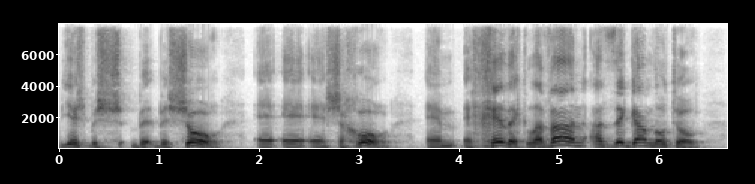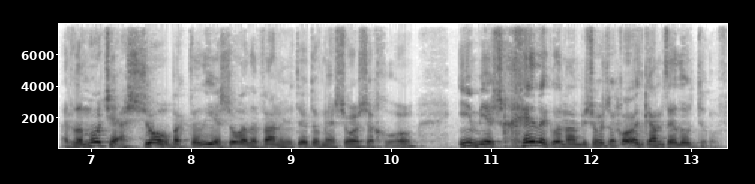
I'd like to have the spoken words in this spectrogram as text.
יש בש, בשור אה, אה, אה, שחור, אה, חלק לבן, אז זה גם לא טוב. אז למרות שהשור בכללי, השור הלבן הוא יותר טוב מהשור השחור, אם יש חלק לבן בשור שחור, אז גם זה לא טוב.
